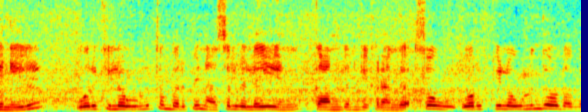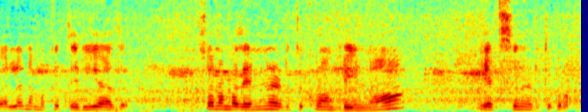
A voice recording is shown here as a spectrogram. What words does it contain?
எனில் ஒரு கிலோ உளுத்தம் பருப்பின் அசல் விலை என் காண்கன்னு கேட்குறாங்க ஸோ ஒரு கிலோ உளுந்தோட விலை நமக்கு தெரியாது. ஸோ நம்ம அதை என்ன எடுத்துக்கிறோம் அப்படின்னா எக்ஸ்ன்னு எடுத்துக்கிறோம்.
